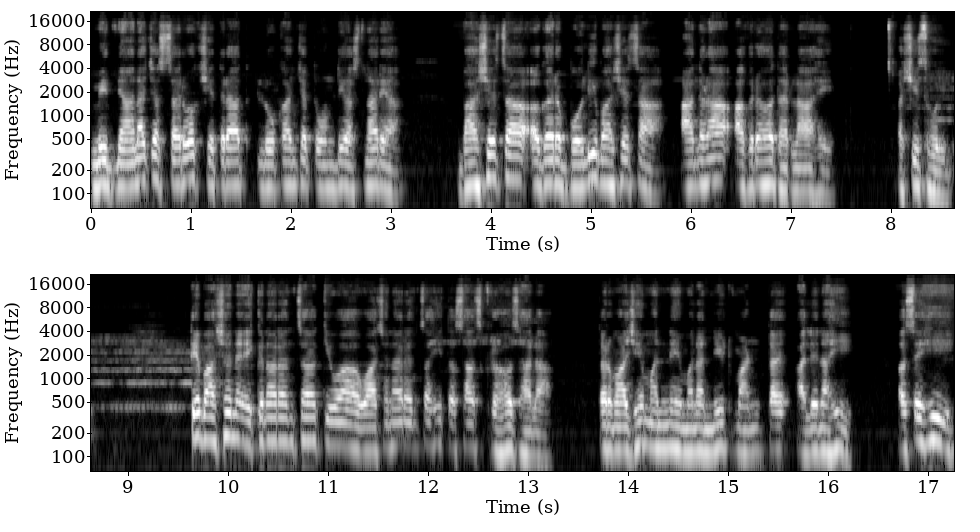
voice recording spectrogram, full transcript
मी ज्ञानाच्या सर्व क्षेत्रात लोकांच्या तोंडी असणाऱ्या भाषेचा अगर बोली भाषेचा आंधळा आग्रह धरला आहे अशीच होईल. ते भाषण ऐकणाऱ्यांचा किंवा वाचणाऱ्यांचाही तसाच ग्रह झाला. तर माझे म्हणणे मला नीट मांडता आले नाही असेही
